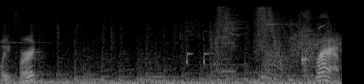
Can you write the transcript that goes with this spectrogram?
Wait for it. Crap.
